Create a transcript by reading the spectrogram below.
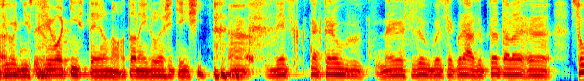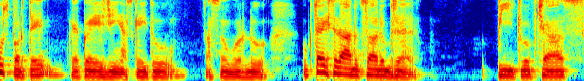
eh, Životní styl. životní styl no, to nejdůležitější. A věc, na kterou nevím, jestli se vůbec jako dá zeptat, ale uh, jsou sporty, jako je ježdění na skateu, na snowboardu, u kterých se dá docela dobře pít občas,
